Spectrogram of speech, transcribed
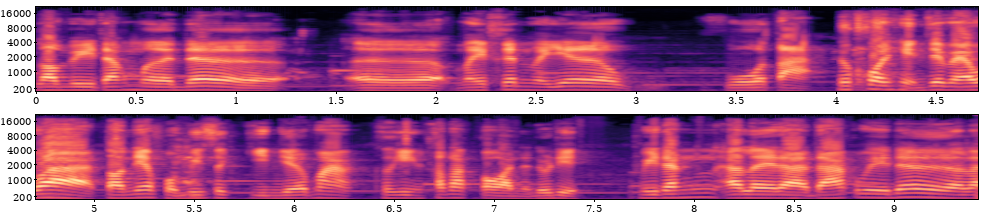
เรามีทั้งเมอร์เดอร์ เอ่อไมเคิลไมเยอร์โวตะ ทุกคนเห็นใช่ไหมว่าตอนนี้ผมมีสกินเยอะมาก สกินฆาตกรเนี่ยดูดิ มีทั้งอะไรล่ะดาร์คเวเดอร์อะไร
